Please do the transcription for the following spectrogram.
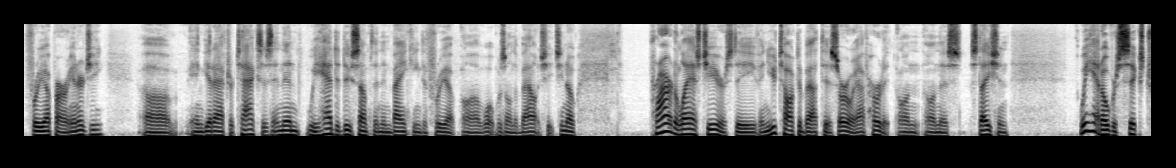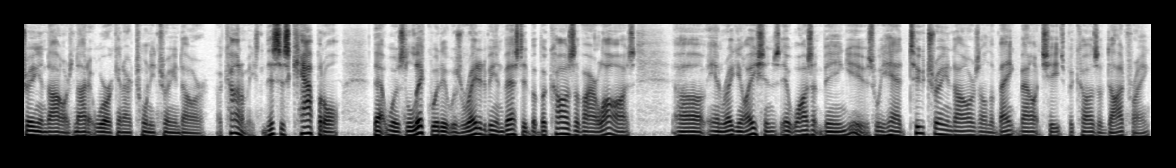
free up our energy, uh, and get after taxes. And then we had to do something in banking to free up uh, what was on the balance sheets. You know, prior to last year, Steve, and you talked about this earlier, I've heard it on, on this station. We had over $6 trillion not at work in our $20 trillion economy. This is capital that was liquid, it was ready to be invested, but because of our laws, uh, and regulations, it wasn't being used. We had $2 trillion on the bank balance sheets because of Dodd Frank,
